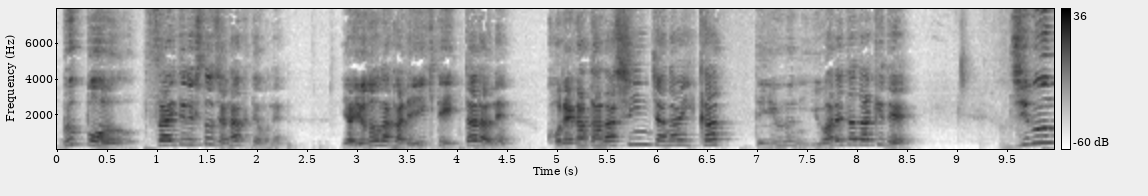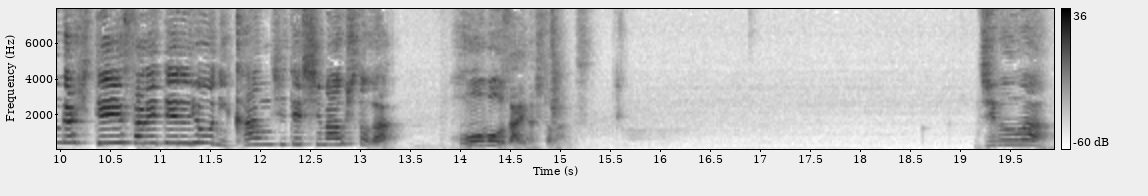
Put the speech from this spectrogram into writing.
仏法を伝えてる人じゃなくてもねいや世の中で生きていったらねこれが正しいんじゃないかっていうふうに言われただけで自分が否定されてるように感じてしまう人が方々罪の人なんです。自分は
